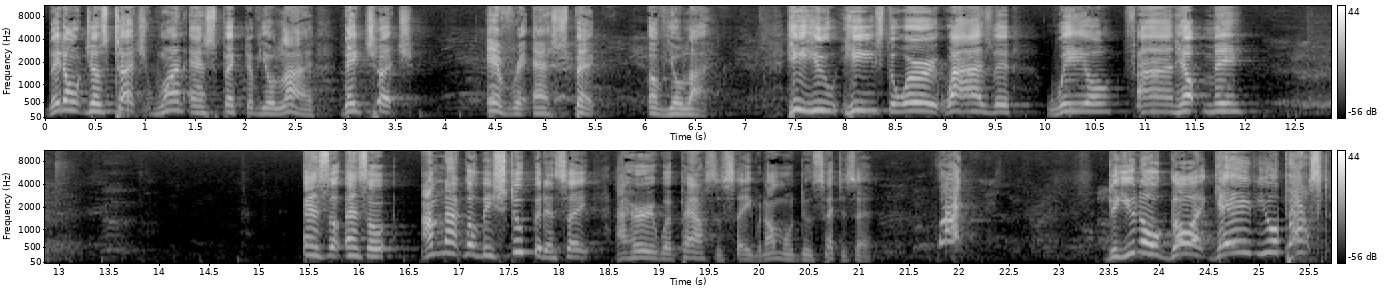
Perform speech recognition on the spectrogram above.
they don't just touch one aspect of your life, they touch every aspect of your life. He who heeds the word wisely will find help me. And so, and so I'm not going to be stupid and say, I heard what pastors say, but I'm going to do such and such. What? Do you know God gave you a pastor?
